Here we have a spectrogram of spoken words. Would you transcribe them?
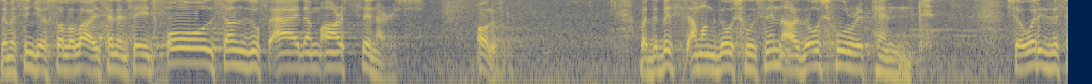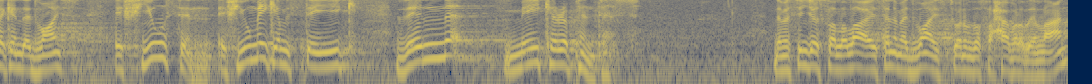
The Messenger sallam said, all sons of Adam are sinners. All of them. But the best among those who sin are those who repent. So what is the second advice? If you sin, if you make a mistake, then make a repentance. The Messenger ﷺ advised one of the Sahaba anh,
